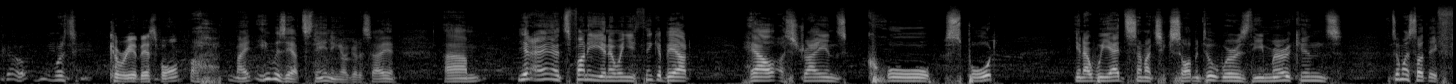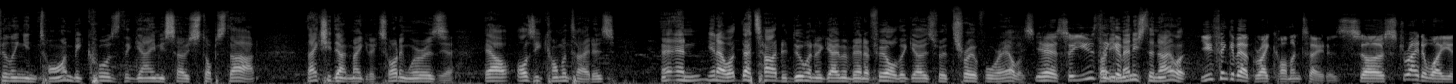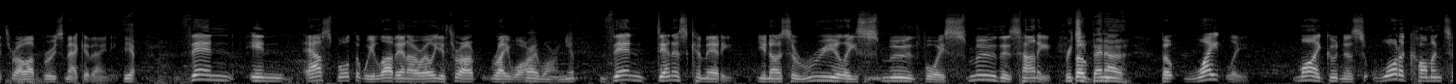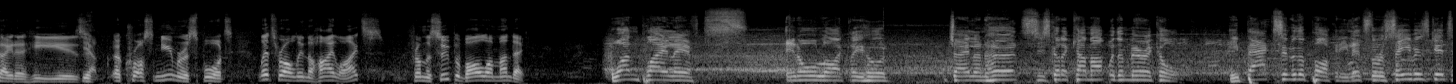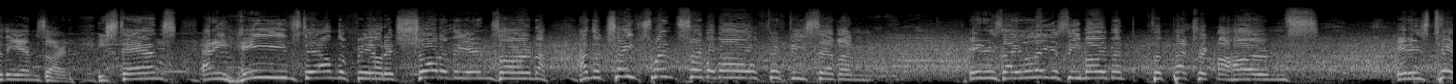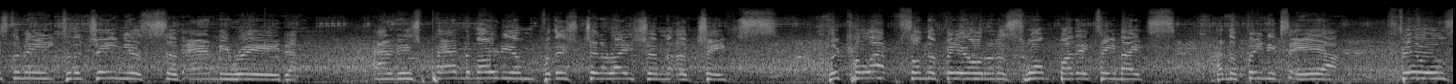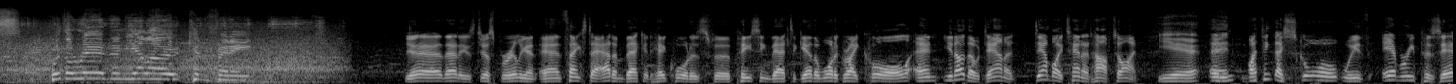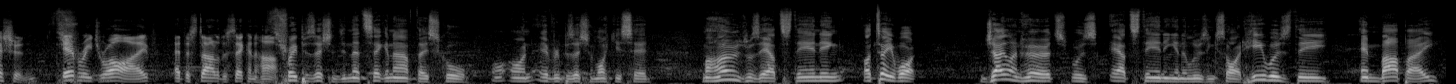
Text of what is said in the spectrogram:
what's career best form. Oh, mate, he was outstanding. I've got to say, and um, you know, and it's funny, you know, when you think about how Australians core sport, you know, we add so much excitement to it, whereas the Americans, it's almost like they're filling in time because the game is so stop-start. They actually don't make it exciting, whereas yeah. our Aussie commentators and, you know what? That's hard to do in a game of NFL that goes for three or four hours. Yeah, so you but think. he of, managed to nail it. You think about great commentators. So straight away you throw up Bruce McAvaney. Yep. Then in our sport that we love, NRL, you throw up Ray Warren. Ray Warren, yep. Then Dennis Cometti. You know, it's a really smooth voice, smooth as honey. Richie but, Benaud. But Whateley, my goodness, what a commentator he is yep. across numerous sports. Let's roll in the highlights from the Super Bowl on Monday. One play left, in all likelihood. Jalen Hurts, he's got to come up with a miracle. He backs into the pocket. He lets the receivers get to the end zone. He stands and he heaves down the field. It's short of the end zone. And the Chiefs win Super Bowl 57. It is a legacy moment for Patrick Mahomes. It is testimony to the genius of Andy Reid. And it is pandemonium for this generation of Chiefs who collapse on the field and are swamped by their teammates. And the Phoenix air fills with the red and yellow confetti. Yeah, that is just brilliant. And thanks to Adam back at headquarters for piecing that together. What a great call. And you know they were down at down by 10 at half time. Yeah, and, and I think they score with every possession, every drive at the start of the second half. Three possessions in that second half they score on every possession like you said. Mahomes was outstanding. I'll tell you what, Jalen Hurts was outstanding in a losing side. He was the Mbappe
